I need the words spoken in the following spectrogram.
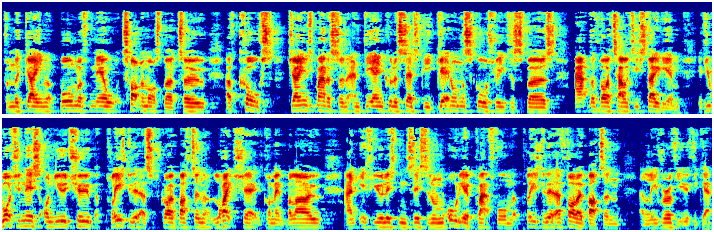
from the game at Bournemouth nil, Tottenham Hotspur 2. Of course, James Maddison and Dejan Kulusevski getting on the score sheet for Spurs at the Vitality Stadium. If you're watching this on YouTube, please do hit that subscribe button, like, share, and comment below. And if you're listening to this on an audio platform, please do hit that follow button and leave a review if you can.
